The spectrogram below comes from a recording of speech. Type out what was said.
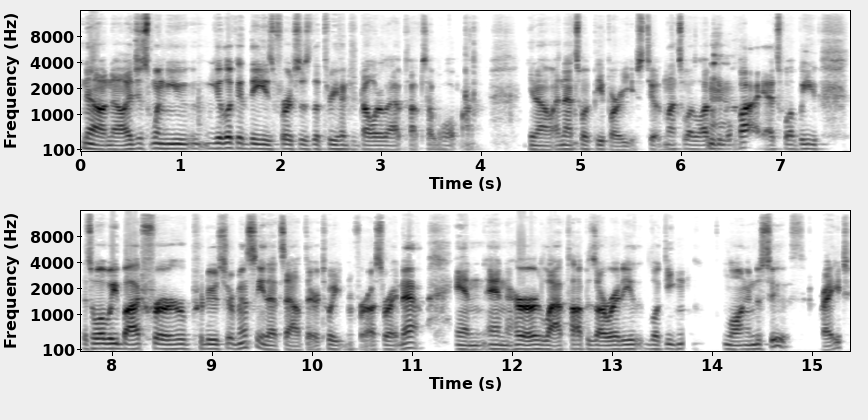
No, no, I just when you you look at these versus the three hundred dollar laptops at Walmart, you know, and that's what people are used to, and that's what a lot of people mm-hmm. buy. That's what we that's what we bought for producer Missy that's out there tweeting for us right now, and and her laptop is already looking long in the tooth, right?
